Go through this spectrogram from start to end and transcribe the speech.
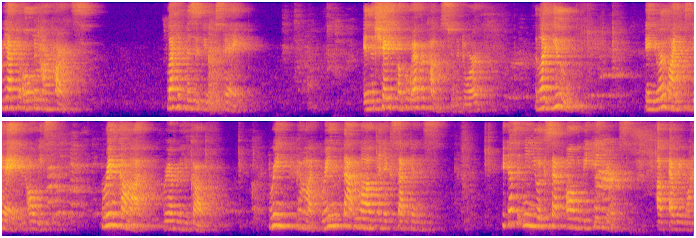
We have to open our hearts. Let him visit you today in the shape of whoever comes to the door. And let you, in your life today and always, bring God wherever you go. Bring God, bring that love and acceptance. It doesn't mean you accept all the behaviors of everyone.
